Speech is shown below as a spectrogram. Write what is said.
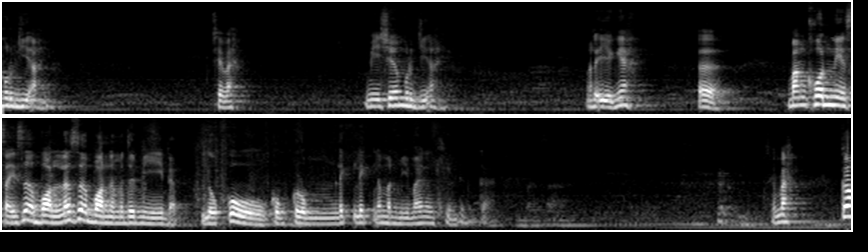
มุรจิอใช่ไหมมีเชื้อมุรจิออะไรอย่างเงี้ยเออบางคนเนี่ยใส่เสื้อบอลแล้วเสื้อบอลน่ยมันจะมีแบบโลโก้กลมๆเล็ก ๆ แล้วมันมีไม้กางเขนตรงกลางใช่ไหมก็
